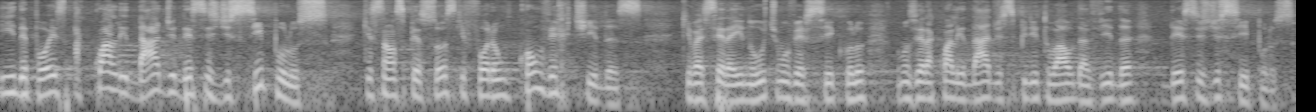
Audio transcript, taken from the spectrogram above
E depois a qualidade desses discípulos, que são as pessoas que foram convertidas, que vai ser aí no último versículo, vamos ver a qualidade espiritual da vida desses discípulos.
